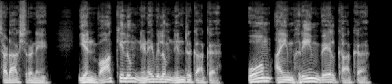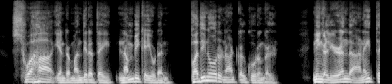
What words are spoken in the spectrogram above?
சடாக்ஷரனே என் வாக்கிலும் நினைவிலும் நின்று காக்க ஓம் ஐம் ஹ்ரீம் வேல் காக்க ஸ்வஹா என்ற மந்திரத்தை நம்பிக்கையுடன் பதினோரு நாட்கள் கூறுங்கள். நீங்கள் இழந்த அனைத்து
